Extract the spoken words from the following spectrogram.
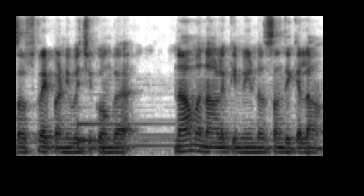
சப்ஸ்கிரைப் பண்ணி வச்சுக்கோங்க. நாம நாளைக்கு மீண்டும் சந்திக்கலாம்.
